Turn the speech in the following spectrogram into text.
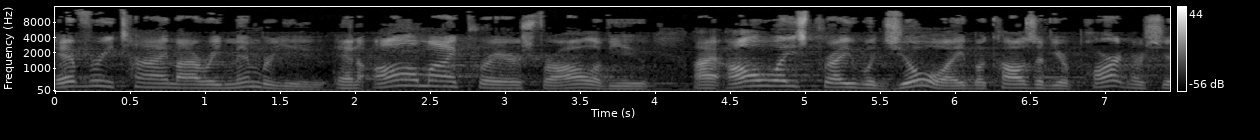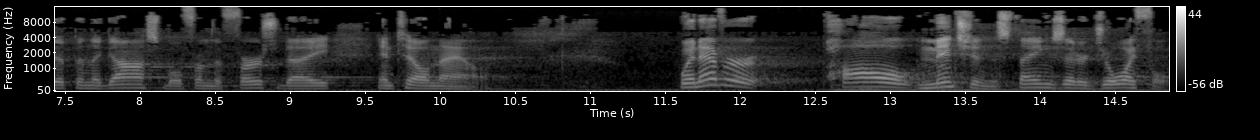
every time I remember you, and all my prayers for all of you. I always pray with joy because of your partnership in the gospel from the first day until now. Whenever Paul mentions things that are joyful,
